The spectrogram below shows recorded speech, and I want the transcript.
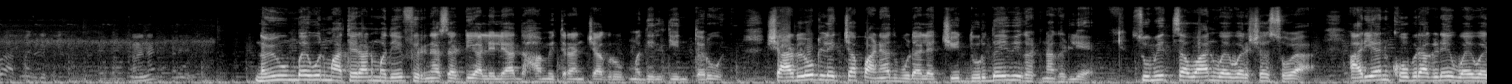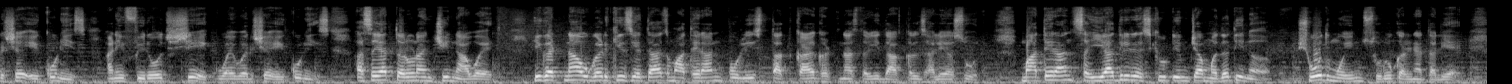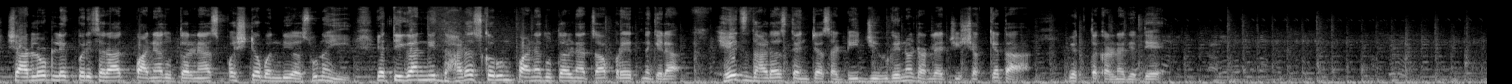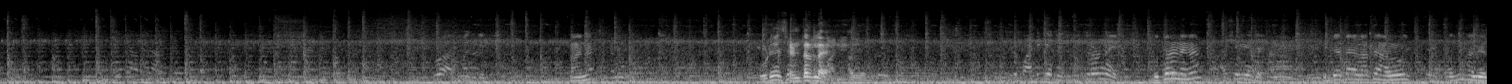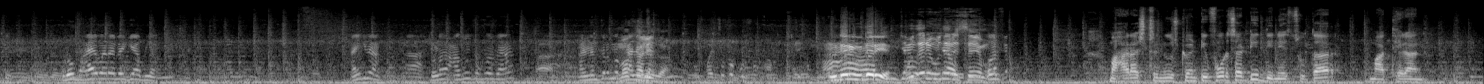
ना? नवी मुंबईहून माथेरानमध्ये फिरण्यासाठी आलेल्या दहा मित्रांच्या ग्रुपमधील तीन तरुण शार्लोट लेकच्या पाण्यात बुडाल्याची दुर्दैवी घटना घडली आहे. सुमित चव्हाण वय वर्ष सोळा आर्यन खोबरागडे वय वर्ष एकोणीस आणि फिरोज शेख वय वर्ष एकोणीस असं या तरुणांची नावं आहेत. ही घटना उघडकीस येताच माथेरान पोलीस तात्काळ घटनास्थळी दाखल झाले असून माथेरान सह्याद्री रेस्क्यू टीमच्या मदतीनं शोध मोहीम सुरू करण्यात आली आहे. शार्लोट लेक परिसरात पाण्यात उतरण्यास स्पष्ट बंदी असूनही या तिघांनी धाडस करून पाण्यात उतरण्याचा प्रयत्न केला. हेच धाडस त्यांच्यासाठी जीवघेणं ठरल्याची शक्यता व्यक्त करण्यात येते. पुढे सेंटरला आहे. उतरण आहे ना? इथे आता जाते हळूहळू अजून खाली येतो. रोप आहे बऱ्यापैकी आपला. ऐक ना थोडं अजून तसं जा. आणि नंतर मग मग खाली जा. उधरी उधरी. उधरी उधरी सेम महाराष्ट्र न्यूज ट्वेंटी फोरसाठी दिनेश सुतार माथेरान.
